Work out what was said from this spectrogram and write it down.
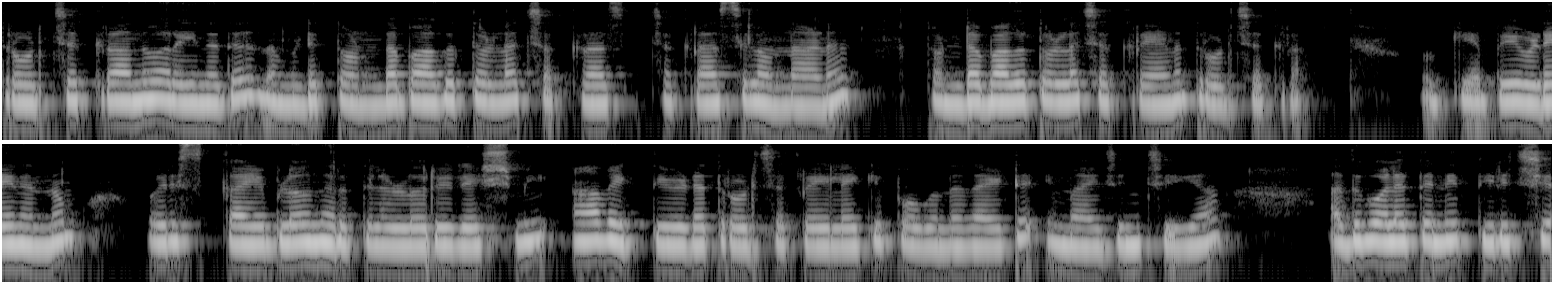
ത്രോട്ട് ചക്ര എന്ന് പറയുന്നത് നമ്മുടെ തൊണ്ട തൊണ്ടഭാഗത്തുള്ള ചക്രാസ് ചക്രാസിലൊന്നാണ്. തൊണ്ടഭാഗത്തുള്ള ചക്രയാണ് ത്രോട്ട് ചക്ര. ഓക്കെ അപ്പോൾ ഇവിടെ നിന്നും ഒരു സ്കൈ ബ്ലൂ നിറത്തിലുള്ള ഒരു രശ്മി ആ വ്യക്തിയുടെ ത്രോട്ട് ചക്രയിലേക്ക് പോകുന്നതായിട്ട് ഇമാജിൻ ചെയ്യുക. അതുപോലെ തന്നെ തിരിച്ച്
